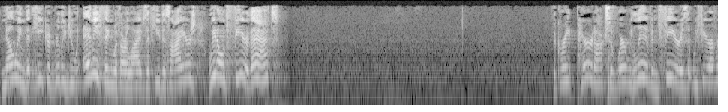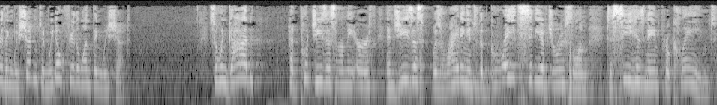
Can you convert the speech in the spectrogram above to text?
knowing that He could really do anything with our lives that He desires, we don't fear that. The great paradox of where we live in fear is that we fear everything we shouldn't and we don't fear the one thing we should. So when God had put Jesus on the earth, and Jesus was riding into the great city of Jerusalem to see his name proclaimed.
